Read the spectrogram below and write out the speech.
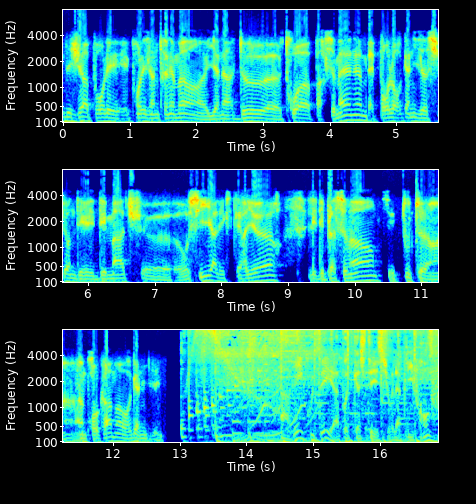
Déjà pour les pour les entraînements, il y en a deux, euh, trois par semaine. Mais pour l'organisation des, des matchs euh, aussi à l'extérieur, les déplacements, c'est tout un programme à organiser. Et à podcaster sur l'appli France Bleu.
